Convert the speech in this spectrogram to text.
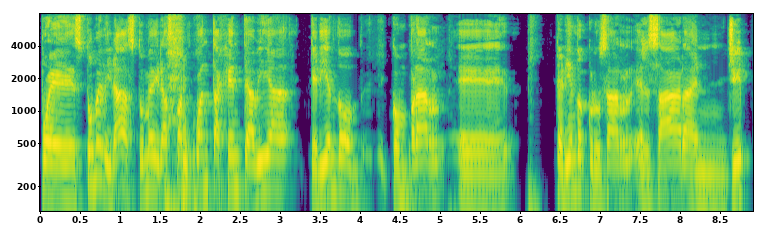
Pues tú me dirás, tú me dirás cuánta gente había queriendo comprar, eh, queriendo cruzar el Sahara en Jeep.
